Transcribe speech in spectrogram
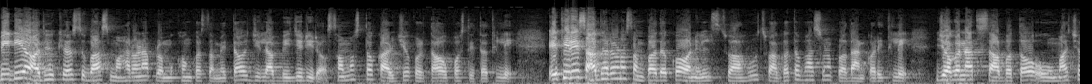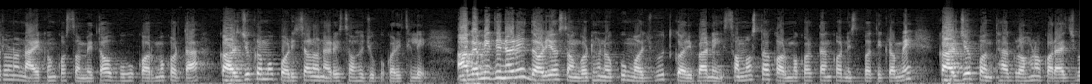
ବିଡିଏ ଅଧ୍ୟକ୍ଷ ସୁବାସ ମହାରଣା ପ୍ରମୁଖଙ୍କ ସମେତ ଜିଲ୍ଲା ବିଜେଡିର ସମସ୍ତ କାର୍ଯ୍ୟକର୍ତ୍ତା ଉପସ୍ଥିତ ଥିଲେ। ଏଥିରେ ସାଧାରଣ ସମ୍ପାଦକ ଅନିଲ ସାହୁ ସ୍ୱାଗତ ଭାଷଣ ପ୍ରଦାନ କରିଥିଲେ। ଜଗନ୍ନାଥ ସାବତ ଓ ଉମାଚରଣ ନାୟକଙ୍କ ସମେତ ବହୁ କର୍ମକର୍ତ୍ତା କାର୍ଯ୍ୟକ୍ରମ ପରିଚାଳନାରେ ସହଯୋଗ କରିଥିଲେ। ଆଗାମୀ ଦିନରେ ଦଳୀୟ ସଂଗଠନକୁ ମଜବୁତ କରିବା ନେଇ ସମସ୍ତ କର୍ମକର୍ତ୍ତାଙ୍କ ନିଷ୍ପତ୍ତି କ୍ରମେ କାର୍ଯ୍ୟପନ୍ଥା ଗ୍ରହଣ କରାଯିବ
